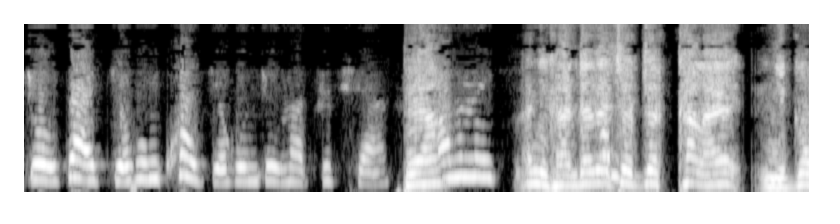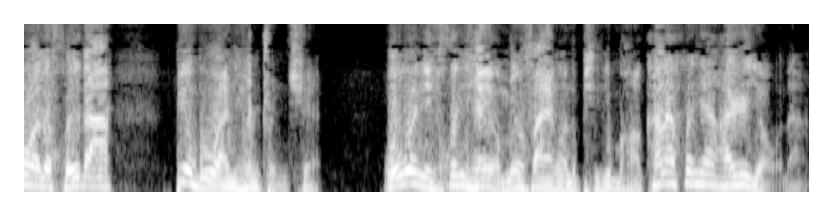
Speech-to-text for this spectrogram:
就在结婚快结婚就那之前，对啊，然后他那哎，你看这这这这，看来你跟我的回答并不完全准确。我问你婚前有没有发现过他脾气不好？看来婚前还是有的。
